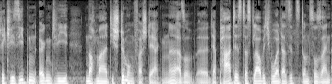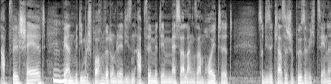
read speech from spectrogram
Requisiten irgendwie nochmal die Stimmung verstärken. Ne? Also äh, der Pate ist das, glaube ich, wo er da sitzt und so seinen Apfel schält, während mit ihm gesprochen wird und er diesen Apfel mit dem Messer langsam häutet. So diese klassische Bösewicht-Szene.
